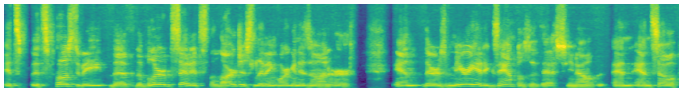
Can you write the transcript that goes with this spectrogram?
It's it's supposed to be the the blurb said it's the largest living organism on earth. And there's myriad examples of this you know and and so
